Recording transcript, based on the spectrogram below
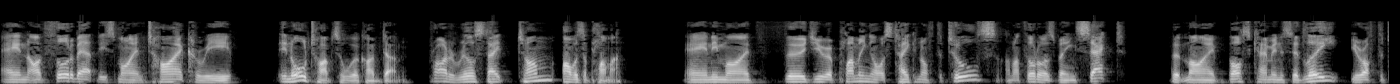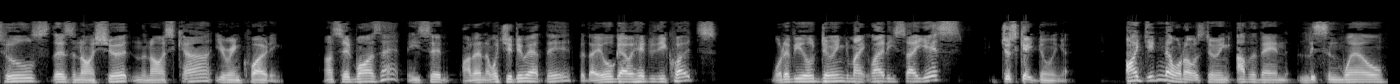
And I've thought about this my entire career in all types of work I've done. Prior to real estate, Tom, I was a plumber. And in my third year of plumbing, I was taken off the tools and I thought I was being sacked. But my boss came in and said, Lee, you're off the tools. There's a nice shirt and the nice car. You're in quoting. I said, why is that? He said, I don't know what you do out there, but they all go ahead with your quotes. Whatever you're doing to make ladies say yes, just keep doing it. I didn't know what I was doing other than listen well,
